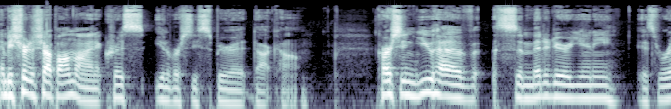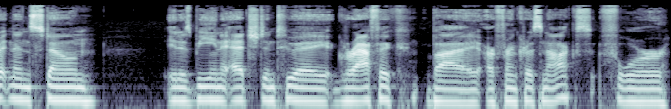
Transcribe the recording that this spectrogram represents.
And be sure to shop online at chrisuniversityspirit.com. Carson, you have submitted your uni. It's written in stone. It is being etched into a graphic by our friend Chris Knox for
